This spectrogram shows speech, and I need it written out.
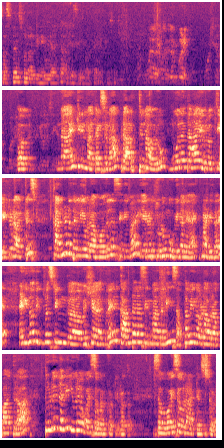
ಸಸ್ಪೆನ್ಸ್ಫುಲ್ ಆಗಿ ಹೆಂಗೆ ಅಂತ ಅದೇ ಸಿನಿಮಾ ಕ್ಯಾರೆಕ್ಟರ್ ಸರ್ ನಾಯಕಿನ ಮಾತಾಡ್ಸೋಣ. ಪ್ರಾರ್ಥನಾ ಅವರು ಮೂಲತಃ ಇವರು ಥಿಯೇಟರ್ ಆರ್ಟಿಸ್ಟ್ ಕನ್ನಡದಲ್ಲಿ ಇವರ ಮೊದಲ ಸಿನಿಮಾ ಎರಡು ತುಳು ಮೂವಿನಲ್ಲಿ ಆಕ್ಟ್ ಮಾಡಿದ್ದಾರೆ. ಅಂಡ್ ಇನ್ನೊಂದು ಇಂಟ್ರೆಸ್ಟಿಂಗ್ ವಿಷಯ ಅಂದ್ರೆ ಕಾಂತಾರ ಸಿನಿಮಾದಲ್ಲಿ ಸಪ್ತಮಿ ಗೌಡ ಅವರ ಪಾತ್ರ ತುಳುನಲ್ಲಿ ಇವರೇ ವಾಯ್ಸ್ ಓವರ್ ಕೊಟ್ಟಿರೋದು. ಸೊ ವಾಯ್ಸ್ ಓವರ್ ಆರ್ಟಿಸ್ಟ್ ಕೂಡ.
